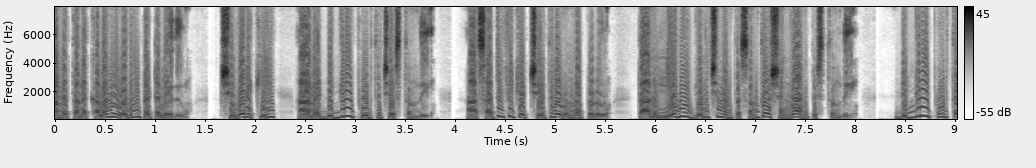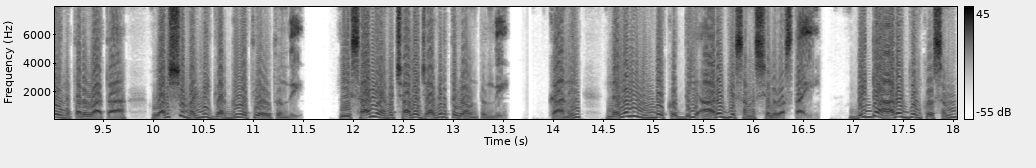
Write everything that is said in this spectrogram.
ఆమె తన కలను వదిలిపెట్టలేదు. చివరికి ఆమె డిగ్రీ పూర్తి చేస్తుంది. ఆ సర్టిఫికెట్ చేతిలో ఉన్నప్పుడు తాను ఏదో గెలిచినంత సంతోషంగా అనిపిస్తుంది. డిగ్రీ పూర్తయిన తరువాత వర్ష మళ్ళీ గర్భవతి అవుతుంది. ఈసారి ఆమె చాలా జాగ్రత్తగా ఉంటుంది. కాని నెలలు నిండే కొద్దీ ఆరోగ్య సమస్యలు వస్తాయి. బిడ్డ ఆరోగ్యం కోసం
